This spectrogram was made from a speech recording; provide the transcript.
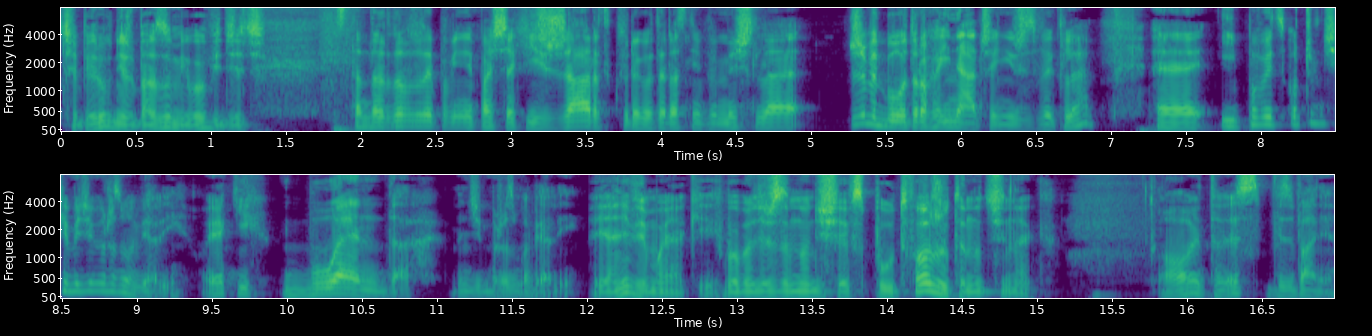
Ciebie również bardzo miło widzieć. Standardowo tutaj powinien paść jakiś żart, którego teraz nie wymyślę, żeby było trochę inaczej niż zwykle. E, I powiedz, o czym dzisiaj będziemy rozmawiali? O jakich błędach będziemy rozmawiali? Ja nie wiem o jakich, bo będziesz ze mną dzisiaj współtworzył ten odcinek. O, to jest wyzwanie.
